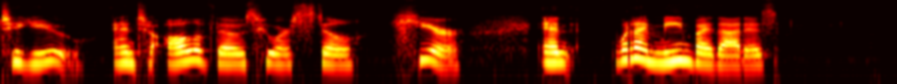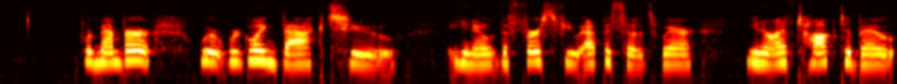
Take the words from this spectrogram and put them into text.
to you and to all of those who are still here. And what I mean by that is remember we're we're going back to you know the first few episodes where you know I've talked about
